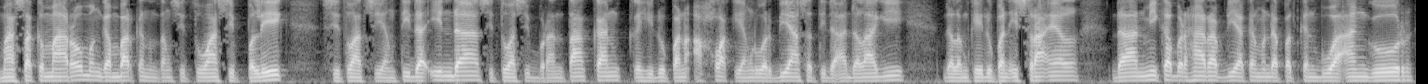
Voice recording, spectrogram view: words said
Masa kemarau menggambarkan tentang situasi pelik, situasi yang tidak indah, situasi berantakan, kehidupan akhlak yang luar biasa tidak ada lagi dalam kehidupan Israel. Dan Mika berharap dia akan mendapatkan buah anggur,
